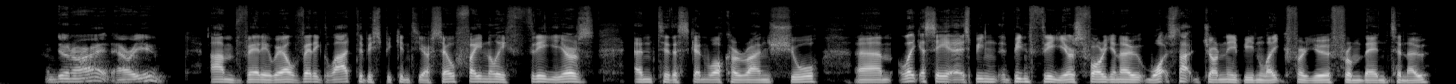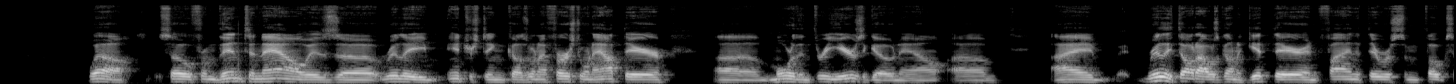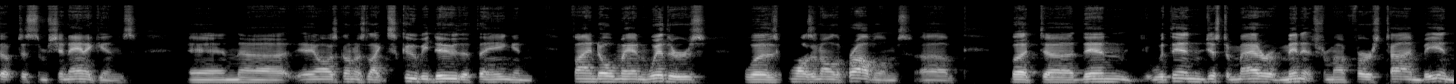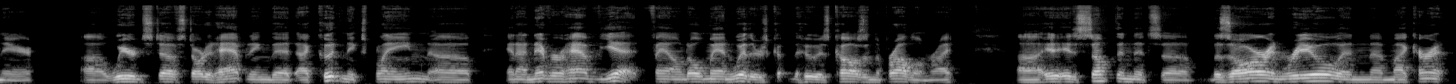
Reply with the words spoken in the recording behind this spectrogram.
I'm doing all right. How are you? I'm very well, very glad to be speaking to yourself. Finally, three years into the Skinwalker Ranch show. Um, like I say, it's been it's been three years for you now. What's that journey been like for you from then to now? Well, so from then to now is uh, really interesting because when I first went out there uh, more than three years ago now, um, I really thought I was going to get there and find that there were some folks up to some shenanigans, and uh, you know I was going to like Scooby Doo the thing and find Old Man Withers was causing all the problems. Uh, but uh, then within just a matter of minutes from my first time being there uh, weird stuff started happening that I couldn't explain, uh, and I never have yet found Old Man Withers who is causing the problem. Right? Uh, it, it is something that's uh, bizarre and real, and uh, my current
